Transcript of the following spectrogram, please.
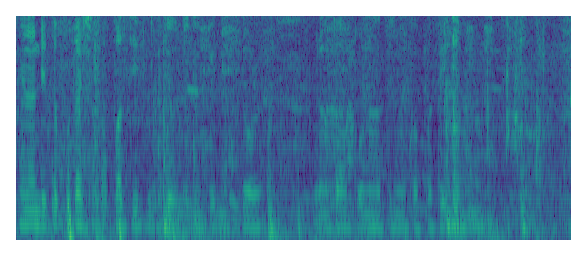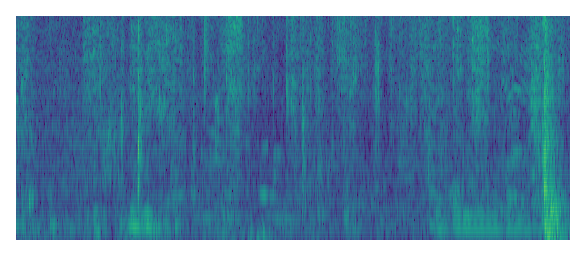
Ayan, nandito po tayo sa kapatid ni John ng Pinagdor pinuntahan po natin yung kapatid ano? Ito na yung John.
